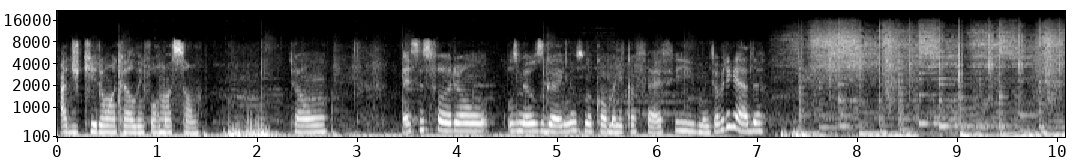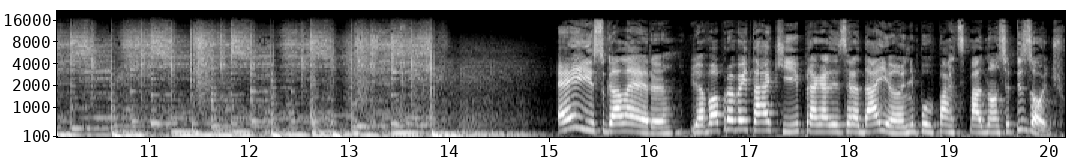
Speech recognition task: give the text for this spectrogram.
adquiram aquela informação. Então, esses foram os meus ganhos no Comunica FEF e muito obrigada! Isso, galera. Já vou aproveitar aqui para agradecer a Daiane por participar do nosso episódio.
